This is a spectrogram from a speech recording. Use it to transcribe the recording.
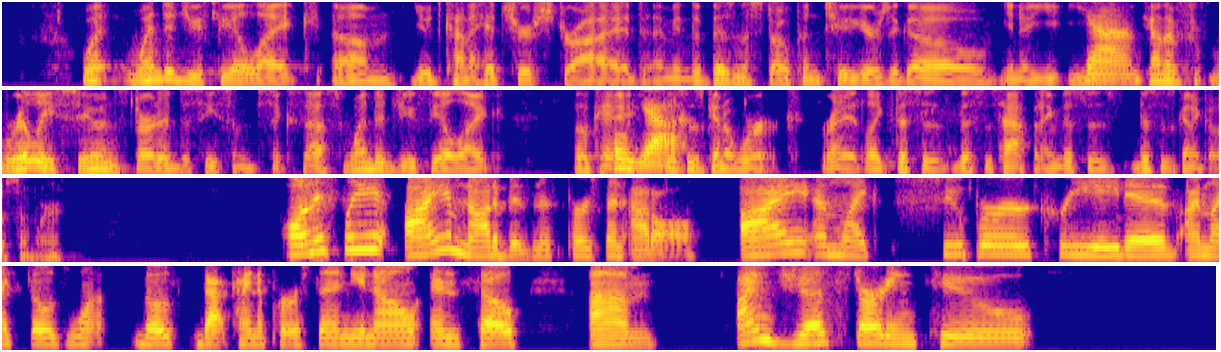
When when did you feel like um, you'd kind of hit your stride? I mean, the business opened two years ago. You know, you, you Yeah. kind of really soon started to see some success. When did you feel like, okay, Oh, yeah. this is going to work, right? Like this is this is happening. This is this is going to go somewhere. Honestly, I am not a business person at all. I am like super creative. I'm like those one those that kind of person, you know. And so um I'm just starting to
